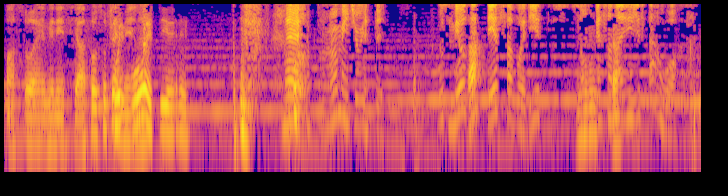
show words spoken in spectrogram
passou a reverenciar foi o foi Superman. o né? ET, né? É, provavelmente o ET. Os meus Tá. ETs favoritos são os Uhum, personagens de Star Wars.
